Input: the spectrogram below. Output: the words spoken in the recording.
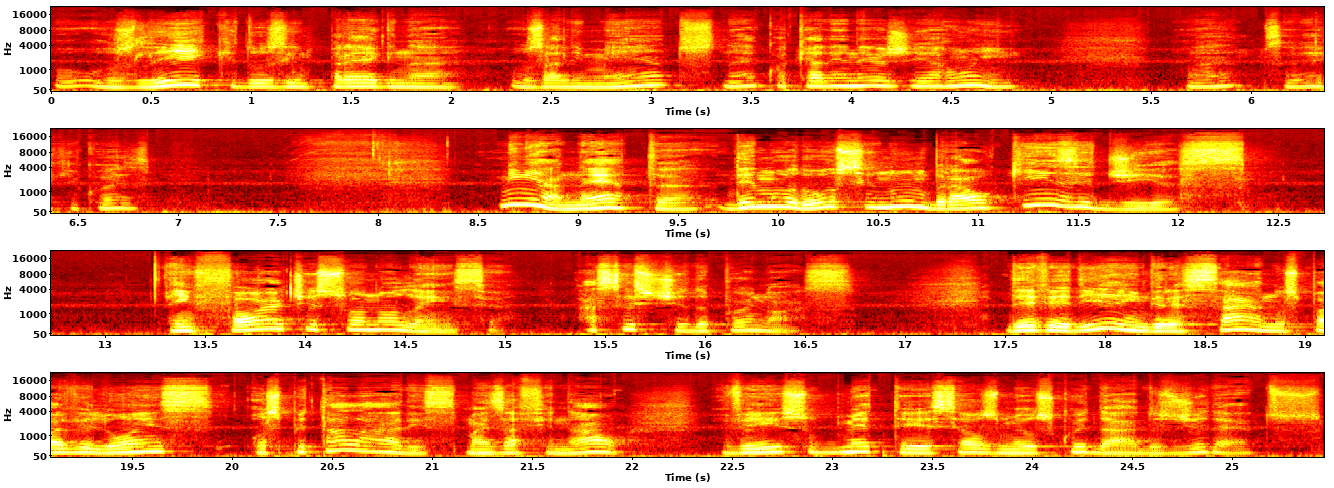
os líquidos, impregna os alimentos né, com aquela energia ruim. Né? Você vê que coisa? Minha neta demorou-se no umbral 15 dias, em forte sonolência, assistida por nós. Deveria ingressar nos pavilhões hospitalares, mas afinal veio submeter-se aos meus cuidados diretos.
